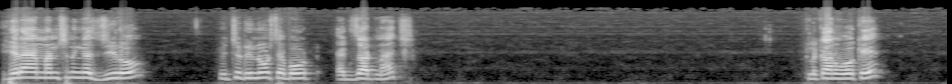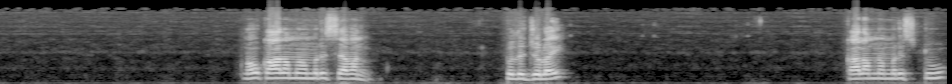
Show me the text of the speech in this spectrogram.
Here I am mentioning a 0 which denotes about exact match. Click on OK. Now column number is 7 to the July. Column number is 2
